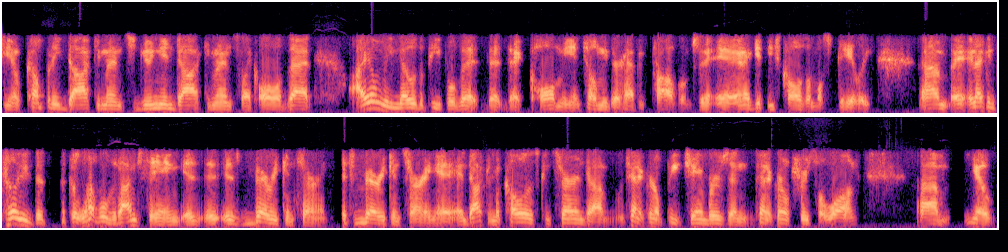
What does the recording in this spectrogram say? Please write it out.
you know, company documents, union documents, like all of that. I only know the people that, that, that call me and tell me they're having problems. And, and I get these calls almost daily. Um, and I can tell you that, the level that I'm seeing is, is very concerning. It's very concerning. And, and Dr. McCullough is concerned. Um, Lieutenant Colonel Pete Chambers and Lieutenant Colonel Teresa Long, um, you know,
